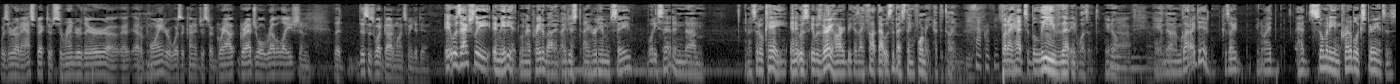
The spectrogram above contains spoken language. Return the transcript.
was there an aspect of surrender there uh, at, at a point, or was it kind of just a gra- gradual revelation that this is what God wants me to do? It was actually immediate when I prayed about it. I just I heard him say what he said, and um, and I said okay. And it was it was very hard because I thought that was the best thing for me at the time, Sacrificial. but I had to believe that it wasn't. You know, Yeah. and uh, I'm glad I did because I you know I had so many incredible experiences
